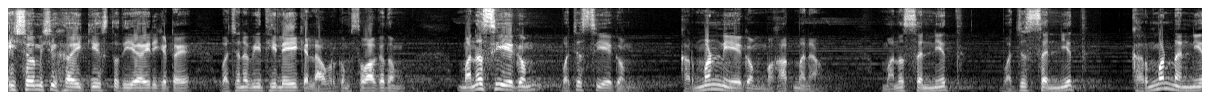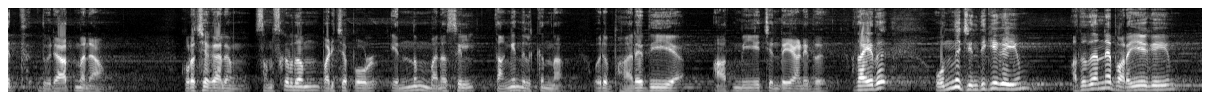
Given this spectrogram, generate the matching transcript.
ഈശോ മിശിഹായിക്ക് സ്തുതിയായിരിക്കട്ടെ. വചനവീഥിയിലേക്ക് എല്ലാവർക്കും സ്വാഗതം. മനസ്സേകം വചസ്യേകം കർമ്മണ്യേകം മഹാത്മന. മനസ്സന്യത് വചസ്സന്യത് കർമ്മണ്ണന്യത് ദുരാത്മന. കുറച്ചു കാലം സംസ്കൃതം പഠിച്ചപ്പോൾ എന്നും മനസ്സിൽ തങ്ങി നിൽക്കുന്ന ഒരു ഭാരതീയ ആത്മീയ ചിന്തയാണിത്. അതായത് ഒന്ന് ചിന്തിക്കുകയും അത് തന്നെ പറയുകയും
